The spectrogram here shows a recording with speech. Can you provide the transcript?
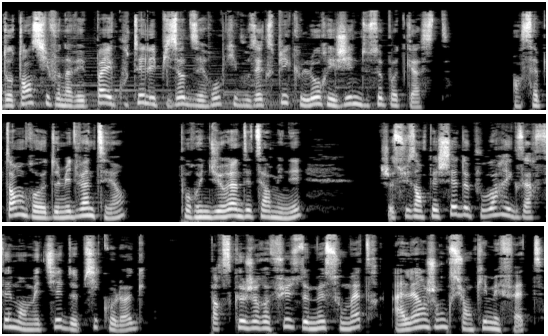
D'autant si vous n'avez pas écouté l'épisode 0 qui vous explique l'origine de ce podcast. En septembre 2021, pour une durée indéterminée, je suis empêchée de pouvoir exercer mon métier de psychologue parce que je refuse de me soumettre à l'injonction qui m'est faite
